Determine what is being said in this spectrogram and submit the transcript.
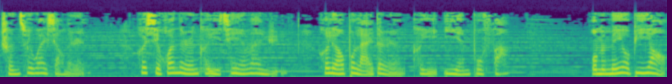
纯粹外向的人，和喜欢的人可以千言万语，和聊不来的人可以一言不发。我们没有必要，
